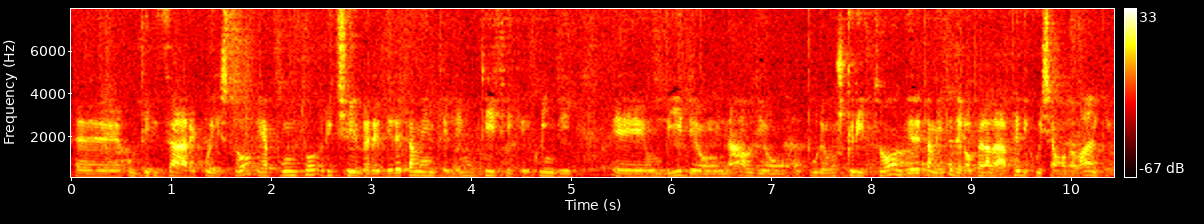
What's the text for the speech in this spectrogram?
eh, utilizzare questo e appunto ricevere direttamente le notifiche, quindi eh, un video, un audio oppure un scritto direttamente dell'opera d'arte di cui siamo davanti.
